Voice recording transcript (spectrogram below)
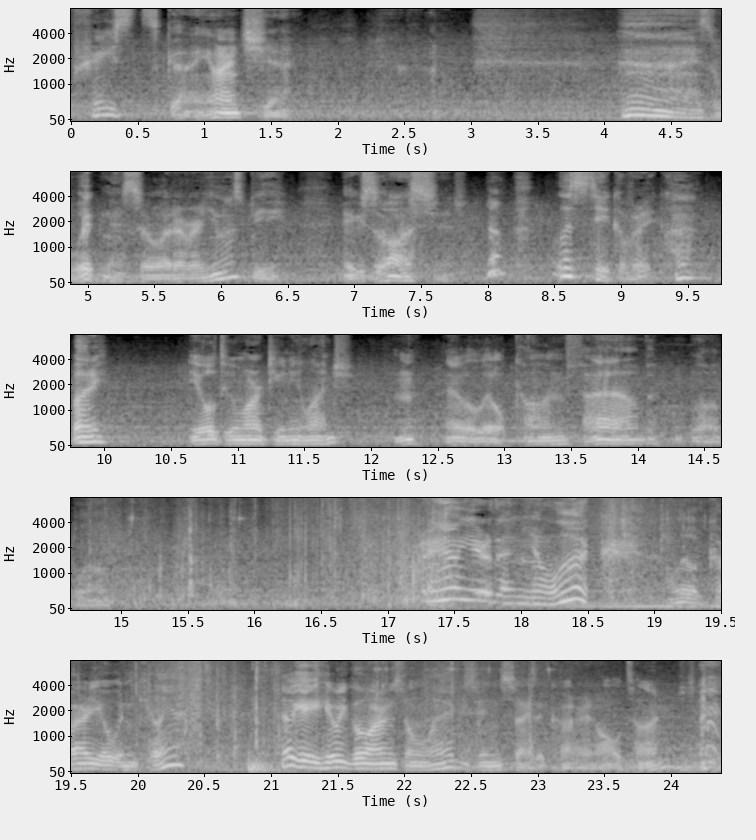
priest's guy, aren't you? His witness or whatever. You must be exhausted. Let's take a break, huh, buddy? Old two martini lunch? Hmm? Have a little confab, blah blah. Heavier than you look. A little cardio wouldn't kill you. Okay, here we go, arms and legs inside the car at all times.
